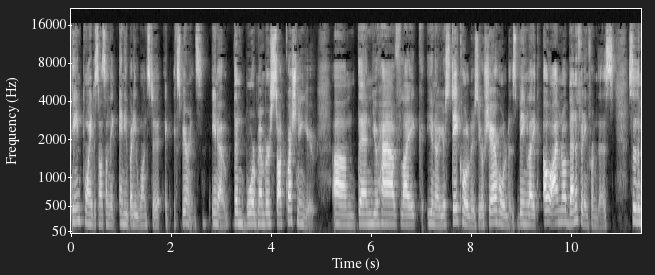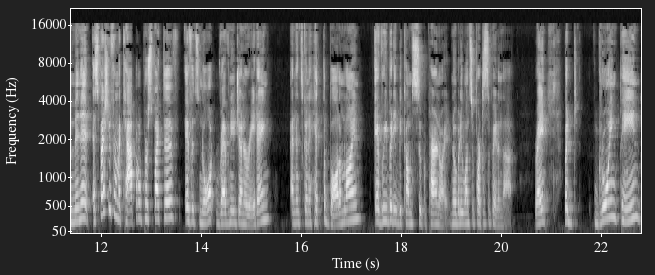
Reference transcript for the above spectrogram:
pain point is not something anybody wants to experience. You know, then board members start questioning you. Um, then you have like, you know, your stakeholders, your shareholders being like, oh, I'm not benefiting from this. So the minute, especially from a capital perspective, if it's not revenue generating and it's going to hit the bottom line, everybody becomes super paranoid. Nobody wants to participate in that. Right. But growing pain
